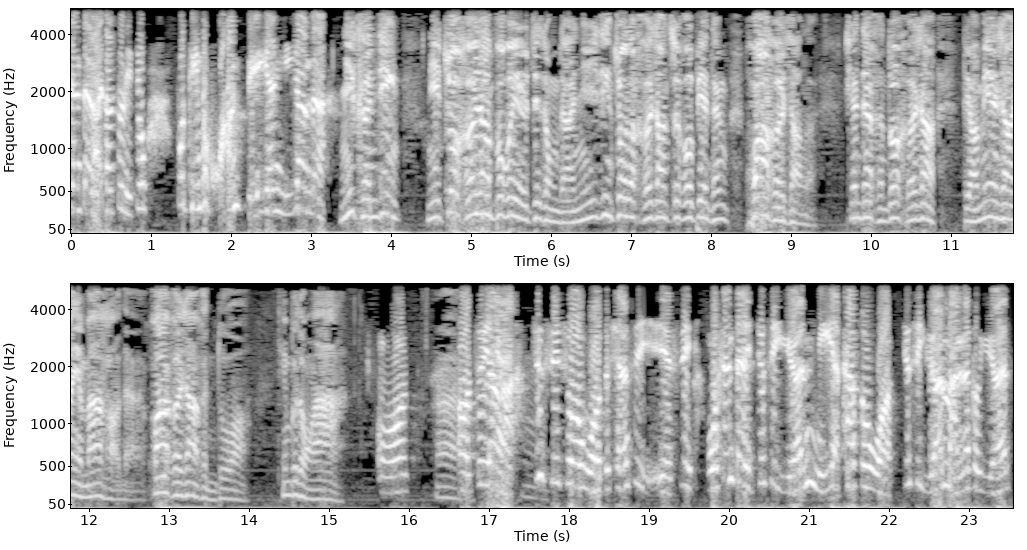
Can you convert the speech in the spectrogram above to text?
现在来到这里就不停的还别人一样的。你肯定，你做和尚不会有这种的，你一定做了和尚之后变成花和尚了。现在很多和尚表面上也蛮好的，花和尚很多，听不懂啊？哦啊。哦，这样啊，嗯就是说我的前世也是，我现在就是圆泥啊，他说我就是圆满那个圆，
